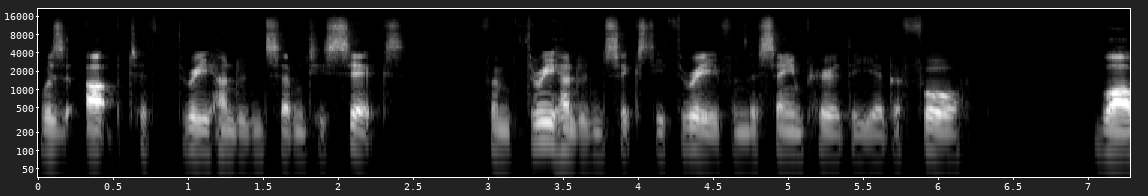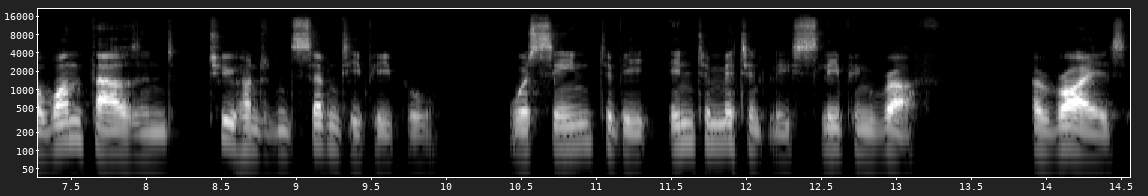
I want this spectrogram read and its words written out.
was up to 376 from 363 from the same period the year before, while 1,270 people were seen to be intermittently sleeping rough, a rise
